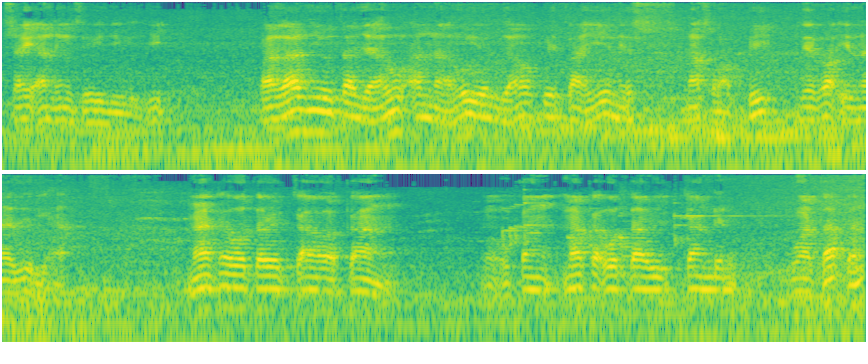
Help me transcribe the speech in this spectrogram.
syai'an ing sewiji-wiji Fala yutajahu annahu yurjahu fi tayyinis nasrafi lira'in naziriha Maka utawi kang ukang maka utawi kang den kuatakan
